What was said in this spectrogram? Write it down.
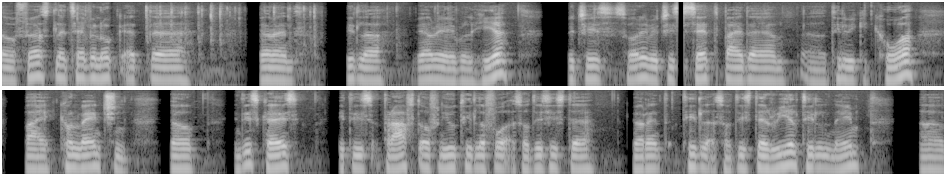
So first let's have a look at the current tiddler variable here, which is sorry, which is set by the uh, TiddlyWiki core by convention. So in this case it is draft of new tiddler 4. So this is the current tiddler. So this is the real tiddler name uh,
